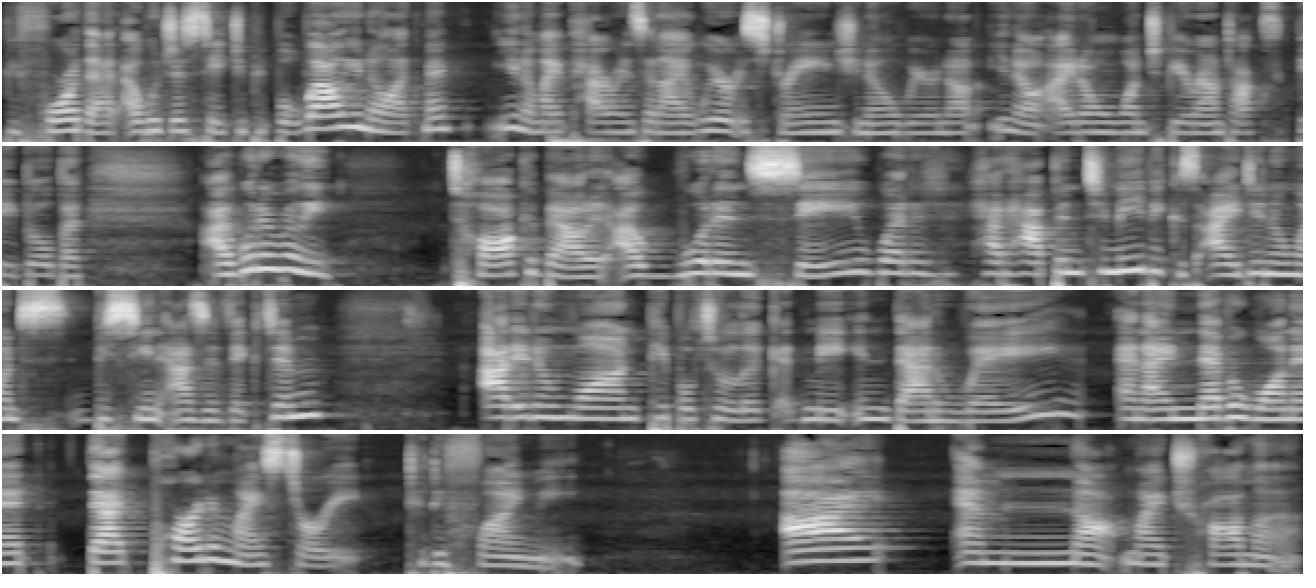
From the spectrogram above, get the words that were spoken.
Before that, I would just say to people, well, you know, like my, you know, my parents and I, we're estranged, you know, we're not, you know, I don't want to be around toxic people, but I wouldn't really talk about it. I wouldn't say what had happened to me because I didn't want to be seen as a victim. I didn't want people to look at me in that way. And I never wanted that part of my story to define me. I am not my trauma.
